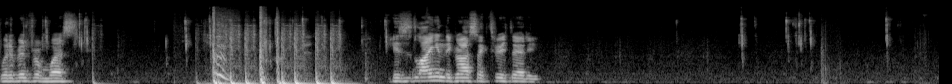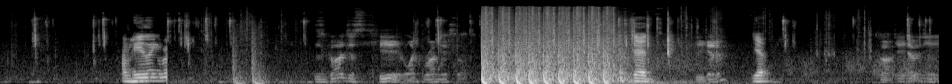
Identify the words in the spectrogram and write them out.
Would have been from west. He's lying in the grass like 330. I'm healing. This guy just here, like right next to us. Dead. Did you get him? Yep. Do you have any?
